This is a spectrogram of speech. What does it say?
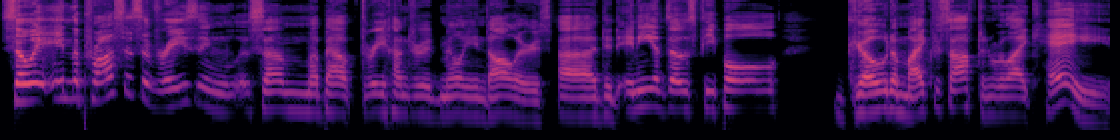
So, in the process of raising some about three hundred million dollars, uh, did any of those people go to Microsoft and were like, "Hey,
